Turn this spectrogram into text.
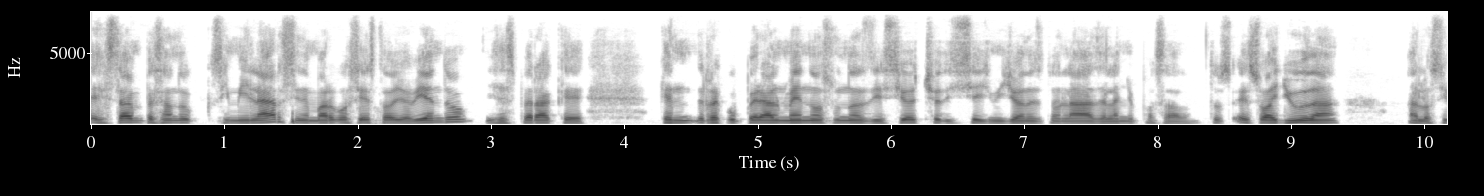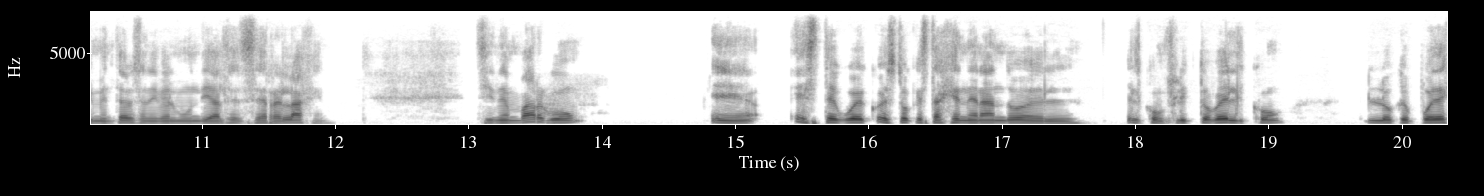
está empezando similar, sin embargo sí ha estado lloviendo y se espera que, que recupere al menos unas 18, 16 millones de toneladas del año pasado. Entonces eso ayuda los inventarios a nivel mundial se, se relajen. Sin embargo, eh, este hueco, esto que está generando el, conflicto bélico, lo que puede,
